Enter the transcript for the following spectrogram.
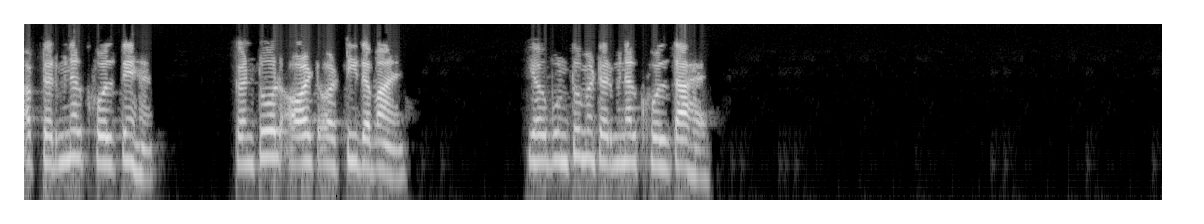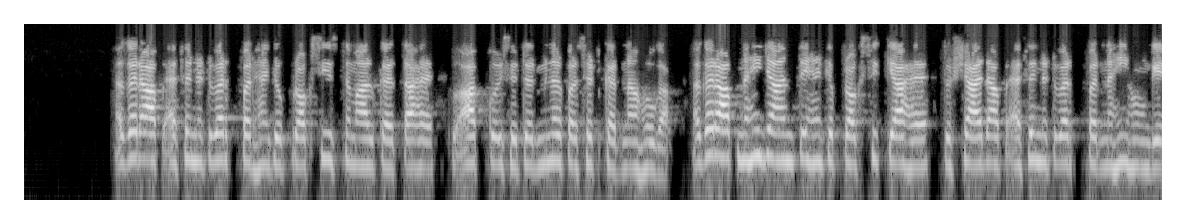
अब टर्मिनल खोलते हैं। कंट्रोल Alt और T दबाएँ। यह उबुंटू में टर्मिनल खोलता है। अगर आप ऐसे नेटवर्क पर हैं जो प्रॉक्सी इस्तेमाल करता है तो आपको इसे टर्मिनल पर सेट करना होगा। अगर आप नहीं जानते हैं कि प्रॉक्सी क्या है तो शायद आप ऐसे नेटवर्क पर नहीं होंगे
